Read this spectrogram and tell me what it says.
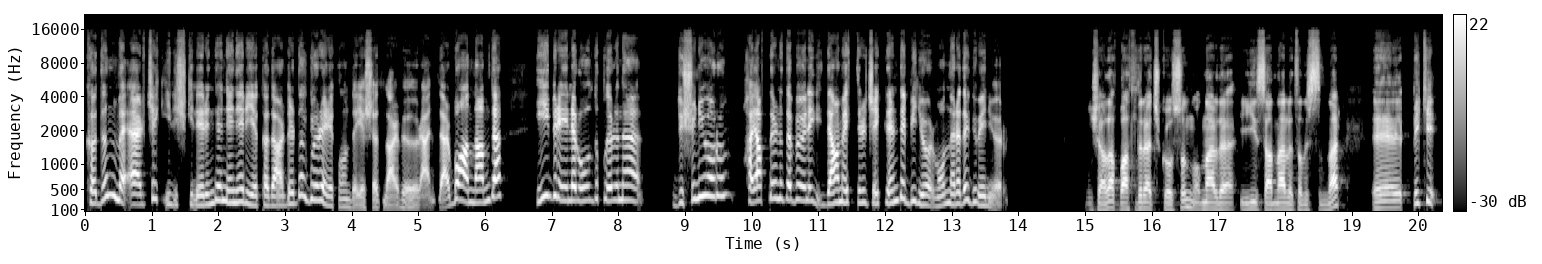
kadın ve erkek ilişkilerinde ne nereye kadardır da görerek onu da yaşadılar ve öğrendiler. Bu anlamda iyi bireyler olduklarını düşünüyorum hayatlarını da böyle devam ettireceklerini de biliyorum. Onlara da güveniyorum. İnşallah bahtları açık olsun. Onlar da iyi insanlarla tanışsınlar. Ee, peki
